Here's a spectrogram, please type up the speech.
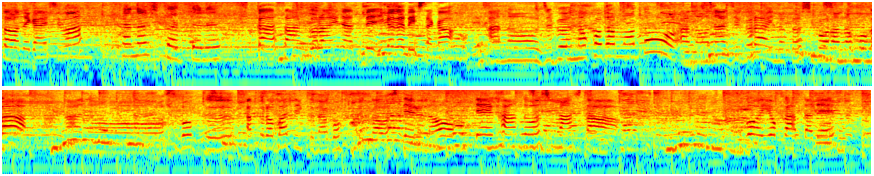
しかったです。お母さんご覧になっていかがでしたか？あの自分の子供とあの同じぐらいの年頃の子があのすごくアクロバティックな動きとかをしてるのを見て感動しました。すごい良かったです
